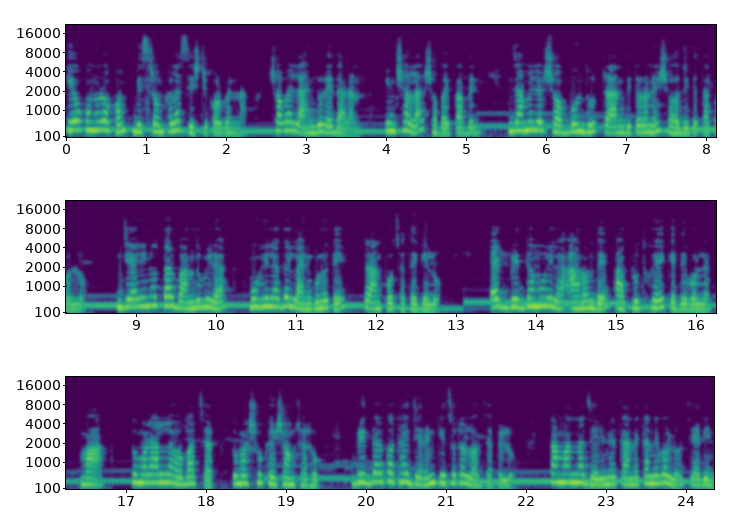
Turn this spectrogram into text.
কেউ কোনো রকম বিশৃঙ্খলা সৃষ্টি করবেন না। সবাই লাইন ধরে দাঁড়ান। ইনশাল্লাহ সবাই পাবেন। জামিলের সব বন্ধু ত্রাণ বিতরণে সহযোগিতা করল। জেরিন ও তার বান্ধবীরা মহিলাদের লাইনগুলোতে ত্রাণ পৌঁছাতে গেল। এক বৃদ্ধা মহিলা আনন্দে আপ্লুত হয়ে কেঁদে বললেন, মা, তোমার আল্লাহ বাঁচাক, তোমার সুখে সংসার হোক। বৃদ্ধার কথায় জেরিন কিছুটা লজ্জা পেল। তামান্না জেরিনের কানে কানে বলল, জেরিন,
